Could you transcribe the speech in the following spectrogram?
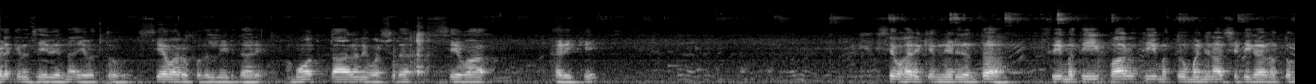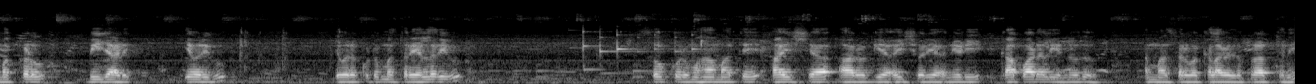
ಬೆಳಕಿನ ಸೇವೆಯನ್ನು ಇವತ್ತು ಸೇವಾ ರೂಪದಲ್ಲಿ ನೀಡಿದ್ದಾರೆ. ಮೂವತ್ತಾರನೇ ವರ್ಷದ ಸೇವಾ ಹರಿಕೆ. ಸೇವಾ ಹರಿಕೆಯನ್ನು ನೀಡಿದಂಥ ಶ್ರೀಮತಿ ಪಾರ್ವತಿ ಮತ್ತು ಮಂಜುನಾಥ್ ಶೆಟ್ಟಿಗಾರ್ ಮತ್ತು ಮಕ್ಕಳು ಬೀಜಾಡಿ ಇವರಿಗೂ, ಇವರ ಕುಟುಂಬಸ್ಥರ ಎಲ್ಲರಿಗೂ ಸೌಕೂರು ಮಹಾಮಾತೆ ಆಯುಷ್ಯ, ಆರೋಗ್ಯ, ಐಶ್ವರ್ಯ ನೀಡಿ ಕಾಪಾಡಲಿ ಎನ್ನುವುದು ನಮ್ಮ ಸರ್ವ ಕಲಾವಿದರ ಪ್ರಾರ್ಥನೆ.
